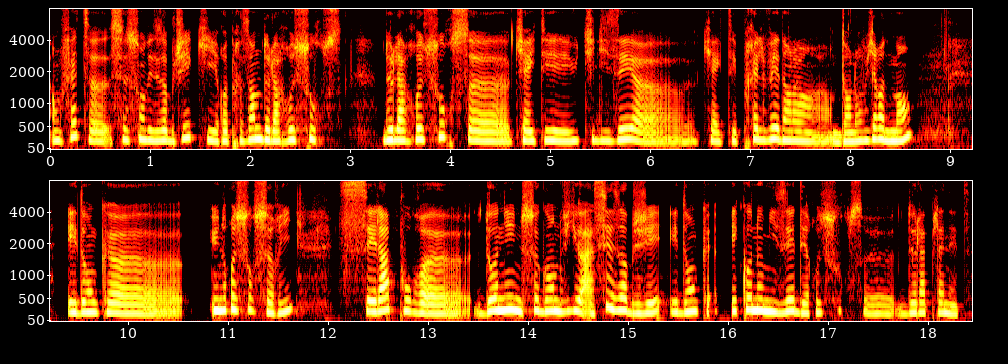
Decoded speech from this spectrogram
en fait, euh, ce sont des objets qui représentent de la ressource, de la ressource euh, qui a été utilisée, euh, qui a été prélevée dans l'environnement. Et donc, euh, une ressourcerie, c'est là pour euh, donner une seconde vie à ces objets et donc économiser des ressources euh, de la planète.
